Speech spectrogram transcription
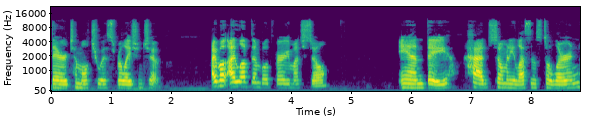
their tumultuous relationship. I bo- i love them both very much still. And they had so many lessons to learn.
